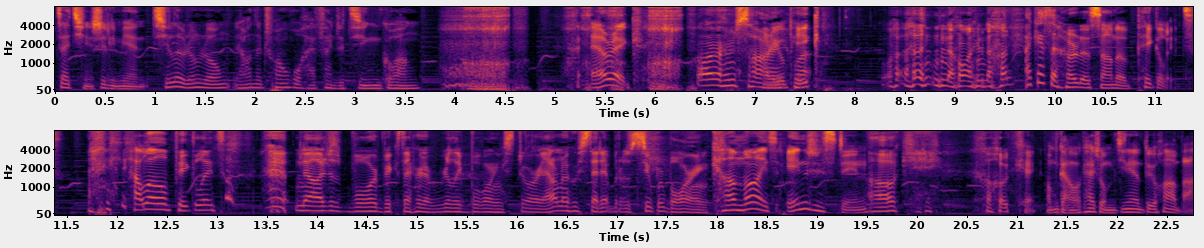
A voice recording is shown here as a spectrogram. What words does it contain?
在寝室里面其乐融融，然后呢，窗户还泛着金光。Eric, Oh, I'm sorry. are you pig? What? no, I'm not. I guess I heard the sound of piglet. Hello, piglet. No, I'm just bored because I heard a really boring story. I don't know who said it, but it was super boring. Come on, it's interesting. Okay. OK，我们赶快开始我们今天的对话吧。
